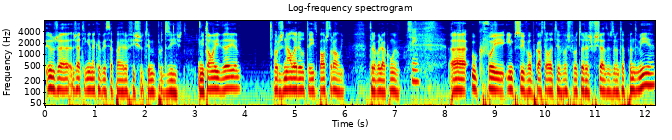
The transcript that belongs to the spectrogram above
eu já, já tinha na cabeça, pá, era fixe o tempo produzir isto. Então a ideia original era eu ter ido para a Austrália trabalhar com ele. Sim. Ah, o que foi impossível porque a Austrália teve as fronteiras fechadas durante a pandemia.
